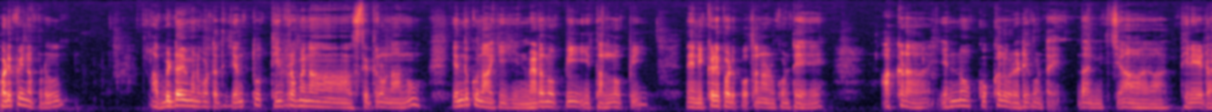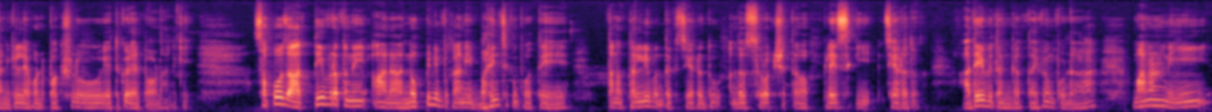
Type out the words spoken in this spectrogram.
పడిపోయినప్పుడు ఆ బిడ్డ ఏమనుకుంటుంది? ఎంతో తీవ్రమైన స్థితిలో ఉన్నాను. ఎందుకు నాకు ఈ మెడ నొప్పి ఈ తలనొప్పి నేను ఇక్కడే పడిపోతాను అనుకుంటే అక్కడ ఎన్నో కుక్కలు రెడీగా ఉంటాయి. దాన్ని తినేయడానికి లేకుంటే పక్షులు ఎత్తుకు వెళ్ళిపోవడానికి. సపోజ్ ఆ తీవ్రతని ఆ నొప్పిని కానీ భరించకపోతే తన తల్లి వద్దకు చేరదు. అది సురక్షిత ప్లేస్కి చేరదు. అదేవిధంగా దైవం కూడా మనల్ని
